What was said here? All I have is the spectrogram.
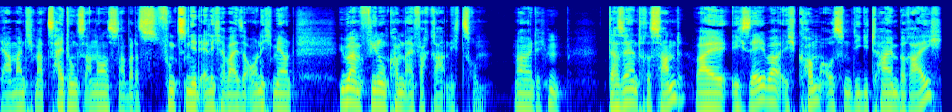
ja manchmal Zeitungsannoncen, aber das funktioniert ehrlicherweise auch nicht mehr und über Empfehlungen kommt einfach gerade nichts rum. Und dann meinte ich, hm, da sehr interessant, weil ich selber, ich komme aus dem digitalen Bereich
